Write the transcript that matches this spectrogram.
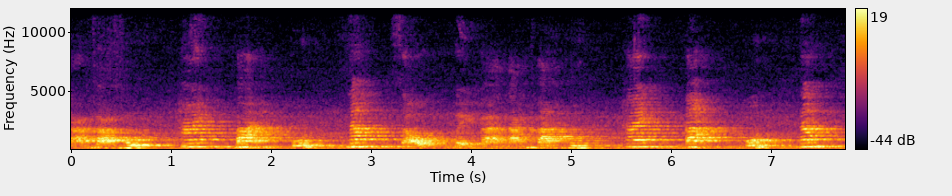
8 và 1 2 3 4 5 6 7 và 8 và 1 2 3 4 5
